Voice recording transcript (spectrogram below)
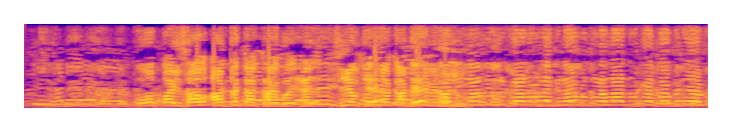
ਉਹ ਭਾਈ ਸਾਹਿਬ ਆਰਡਰ ਕਰ ਕੋਈ ਸੀਐਮ ਤੋਂ ਬਿਨਾਂ ਆਰਡਰ ਕਿਵੇਂ ਹੋ ਜੂ। ਸਰਕਾਰ ਵਾਲੇ ਗ੍ਰਹਿ ਮੰਤਰਾਲਾ ਨੂੰ ਕਹਿੰਦਾ ਪੰਜਾਬ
